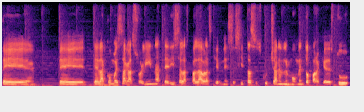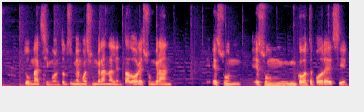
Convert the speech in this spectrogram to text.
te, te, te, da como esa gasolina, te dice las palabras que necesitas escuchar en el momento para que des tu, tu máximo. Entonces Memo es un gran alentador, es un gran, es un, es un, ¿cómo te podré decir?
